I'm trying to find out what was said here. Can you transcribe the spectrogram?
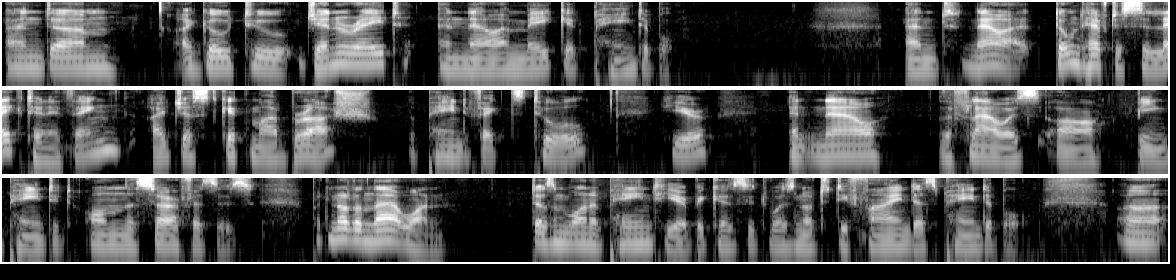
and um, I go to generate, and now I make it paintable. And now I don't have to select anything. I just get my brush, the paint effects tool here. And now the flowers are being painted on the surfaces, but not on that one. Doesn't want to paint here because it was not defined as paintable. Uh,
